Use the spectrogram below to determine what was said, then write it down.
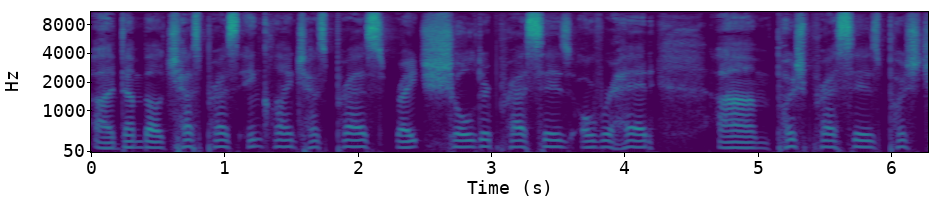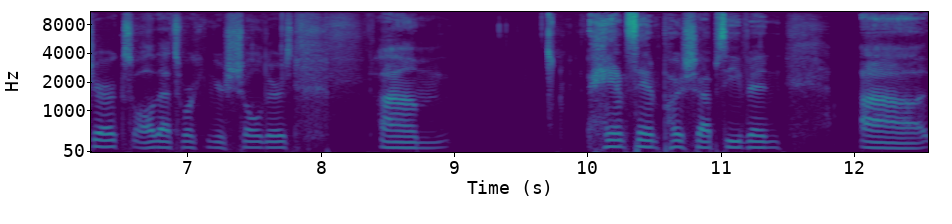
Uh, dumbbell chest press, incline chest press, right? Shoulder presses, overhead, um, push presses, push jerks, all that's working your shoulders. Um, handstand push ups, even. Uh,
